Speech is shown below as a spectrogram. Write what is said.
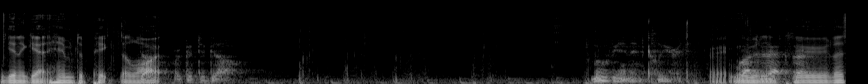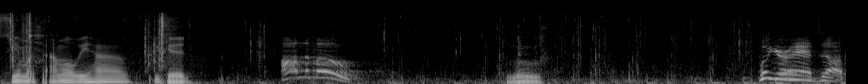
I'm gonna get him to pick the lock. We're good to go. Move in and clear it. Alright, moving in that, sir. Let's see how much ammo we have. We good. On the move. Move. Put your hands up.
